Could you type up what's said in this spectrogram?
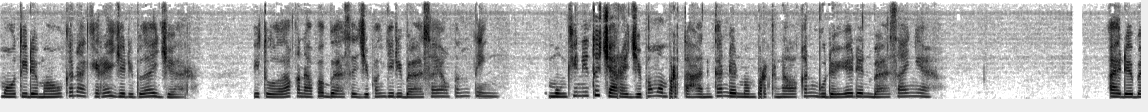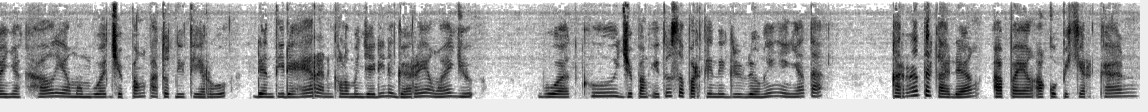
Mau tidak mau kan akhirnya jadi belajar. Itulah kenapa bahasa Jepang jadi bahasa yang penting. Mungkin itu cara Jepang mempertahankan dan memperkenalkan budaya dan bahasanya. Ada banyak hal yang membuat Jepang patut ditiru dan tidak heran kalau menjadi negara yang maju. Buatku, Jepang itu seperti negeri dongeng yang nyata. Karena terkadang apa yang aku pikirkan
